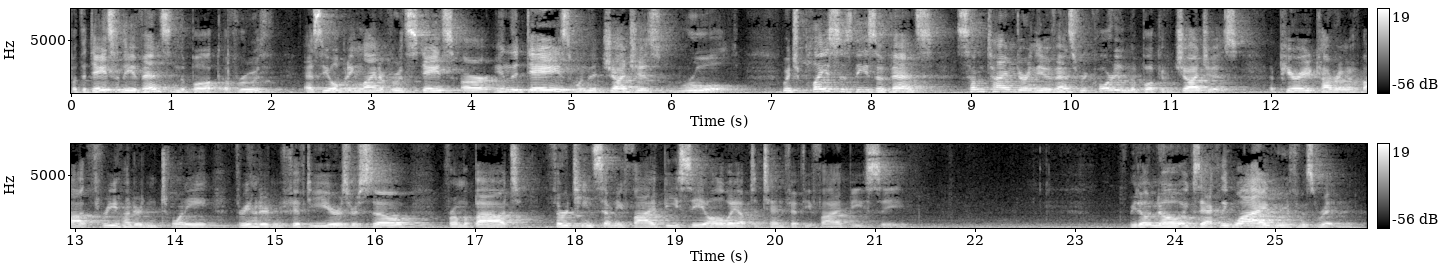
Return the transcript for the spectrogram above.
But the dates of the events in the book of Ruth, as the opening line of Ruth states, are in the days when the judges ruled which places these events sometime during the events recorded in the book of Judges, a period covering about 320, 350 years or so, from about 1375 BC all the way up to 1055 BC. We don't know exactly why Ruth was written,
